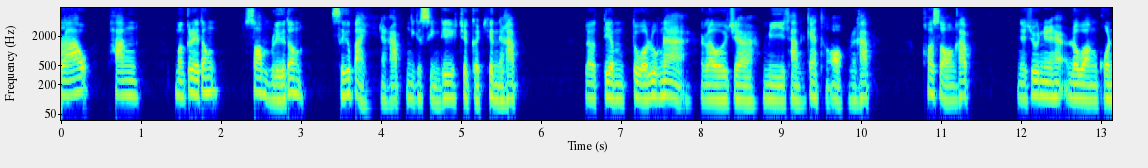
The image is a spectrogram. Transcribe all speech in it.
ร้าวพัง มันก็เลยต้องซ่อมหรือต้องซื้อไปนะครับ นี่คือสิ่งที่จะเกิดขึ้นนะครับ เราเตรียมตัวล่วงหน้า เราจะมีทางแก้ทางออกนะครับ ข้อ 2 ครับ ในช่วงนี้นะฮะระวังคน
